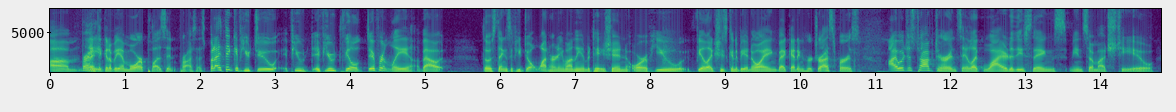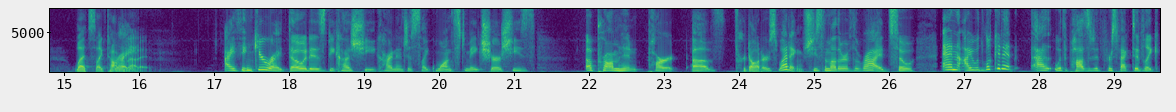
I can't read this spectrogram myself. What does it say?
Um, and I Right. think it'll be a more pleasant process. But I think if you do, if you if you feel differently about those things, if you don't want her name on the invitation, or if you feel like she's going to be annoying by getting her dress first, I would just talk to her and say like, why do these things mean so much to you? Let's like talk Right. about it. I think you're right, though. It is because she kind of just like wants to make sure she's a prominent part of her daughter's wedding. She's the mother of the bride. So, and I would look at it as, with a positive perspective. Like,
